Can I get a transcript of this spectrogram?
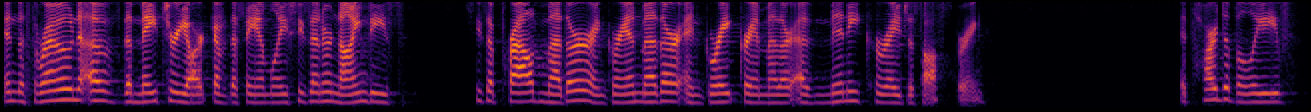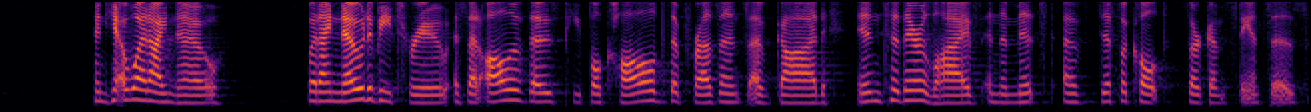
in the throne of the matriarch of the family. She's in her 90s. She's a proud mother and grandmother and great grandmother of many courageous offspring. It's hard to believe. And yet, what I know what I know to be true is that all of those people called the presence of God into their lives in the midst of difficult circumstances.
